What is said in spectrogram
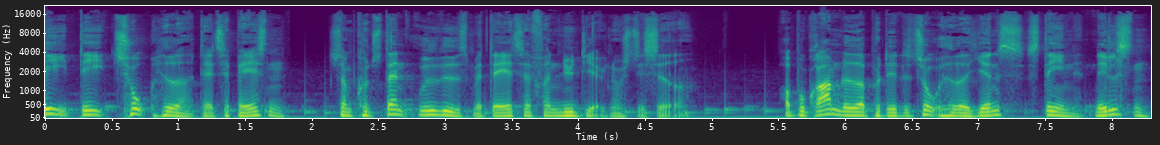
DD2 hedder databasen, som konstant udvides med data fra nydiagnostiserede. Og programleder på DD2 hedder Jens Sten Nielsen.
